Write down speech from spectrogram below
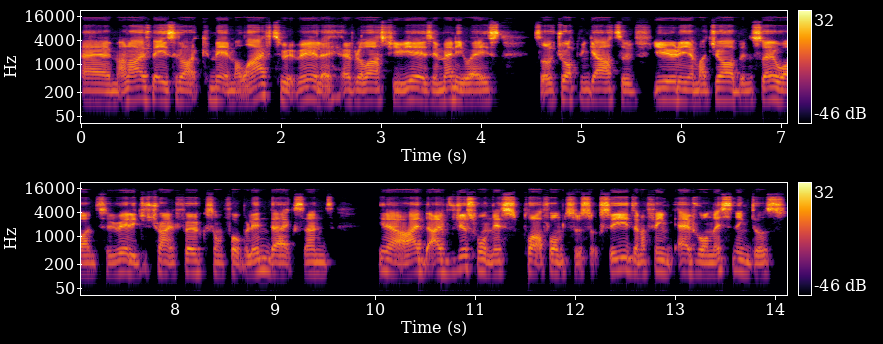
um, and i've basically like committed my life to it really over the last few years in many ways sort of dropping out of uni and my job and so on to really just try and focus on football index. And you know i, I just want this platform to succeed and i think everyone listening does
